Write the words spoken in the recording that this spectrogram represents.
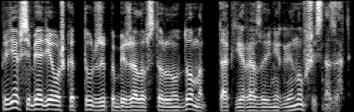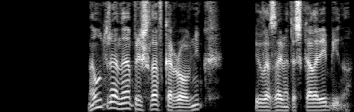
Придя в себя, девушка тут же побежала в сторону дома, так ни разу и не глянувшись назад. Наутро она пришла в коровник и глазами отыскала рябину.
